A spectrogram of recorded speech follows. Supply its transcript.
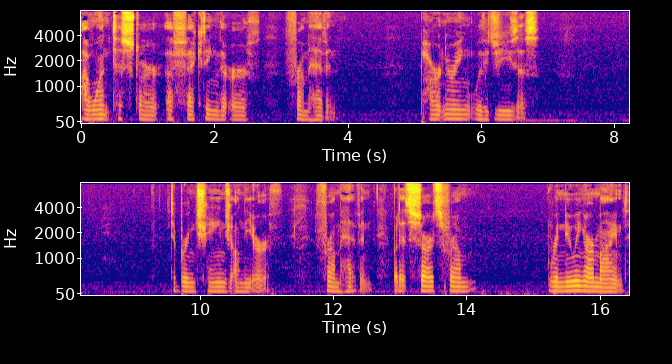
I want to start affecting the earth from heaven, partnering with Jesus to bring change on the earth from heaven. But it starts from renewing our mind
